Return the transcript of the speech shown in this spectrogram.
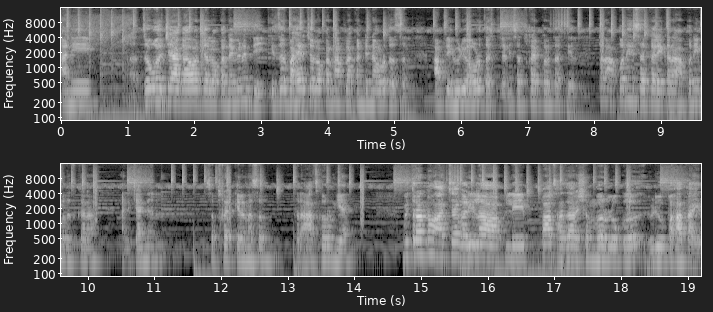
आणि जवळच्या गावातल्या लोकांना विनंती की जर बाहेरच्या लोकांना आपला कंटेंट आवडत असेल आपले व्हिडिओ आवडत असतील आणि सबस्क्राईब करत असतील तर आपणही सहकार्य करा आपणही मदत करा. आणि चॅनल सबस्क्राईब केलं नसेल तर आज करून घ्या. मित्रांनो आजच्या घडीला आपले पाच हजार शंभर लोक व्हिडिओ पाहत आहेत.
